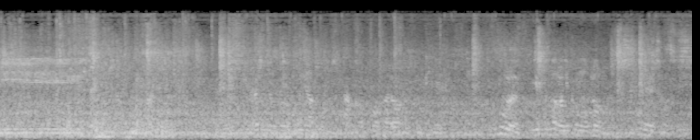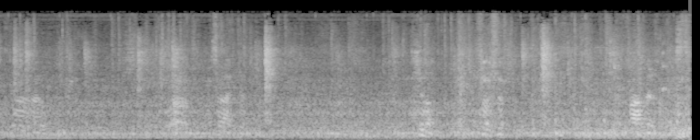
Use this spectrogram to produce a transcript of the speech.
I... Resztę to było ja tak poperowy w tym kinie. W nie pozwala nikomu oglądać. Coś. No. Paweł to jest...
